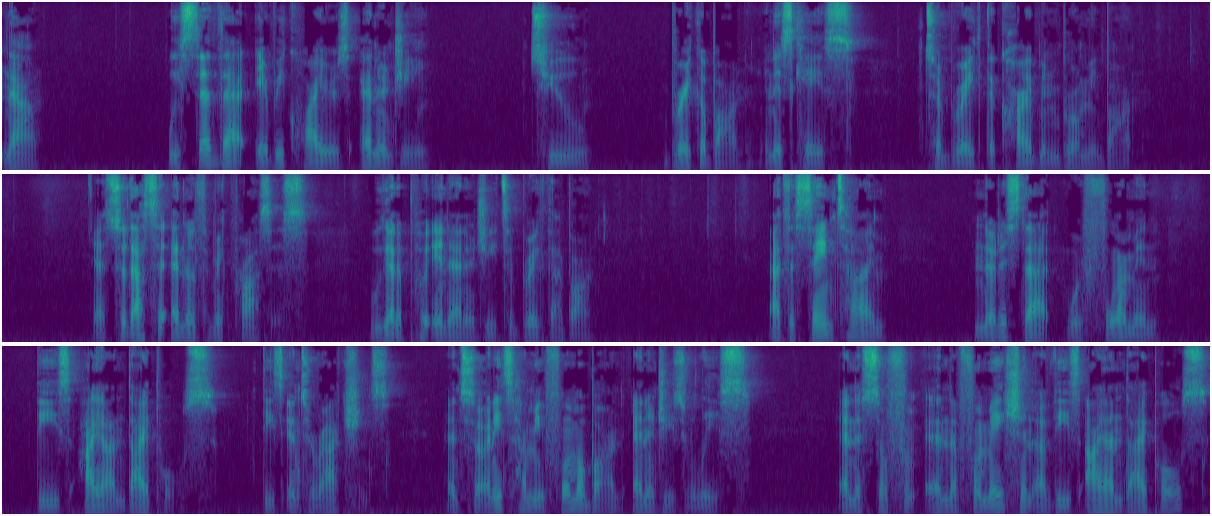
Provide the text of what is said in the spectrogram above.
Now, we said that it requires energy to break a bond, in this case, to break the carbon-bromine bond. And so that's the endothermic process. We got to put in energy to break that bond. At the same time, notice that we're forming these ion dipoles, these interactions. And so anytime you form a bond, energy is released. And the, so and the formation of these ion dipoles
